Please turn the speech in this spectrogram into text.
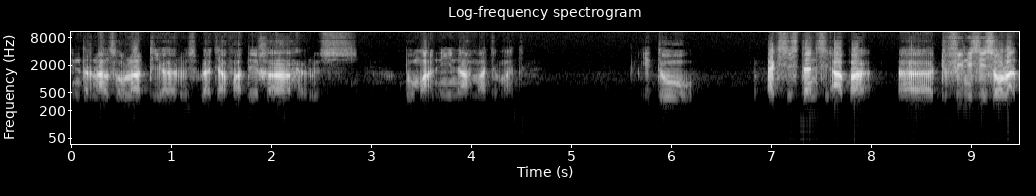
internal sholat dia harus baca fatihah, harus tumak ninah, macam-macam. Itu eksistensi apa? E, definisi sholat.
